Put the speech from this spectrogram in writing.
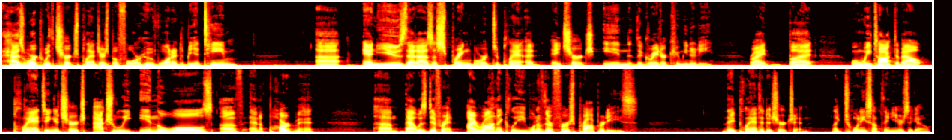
has worked with church planters before who've wanted to be a team, uh, and use that as a springboard to plant a, a church in the greater community, right? But when we talked about planting a church actually in the walls of an apartment, um, that was different. Ironically, one of their first properties they planted a church in like 20 something years ago.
